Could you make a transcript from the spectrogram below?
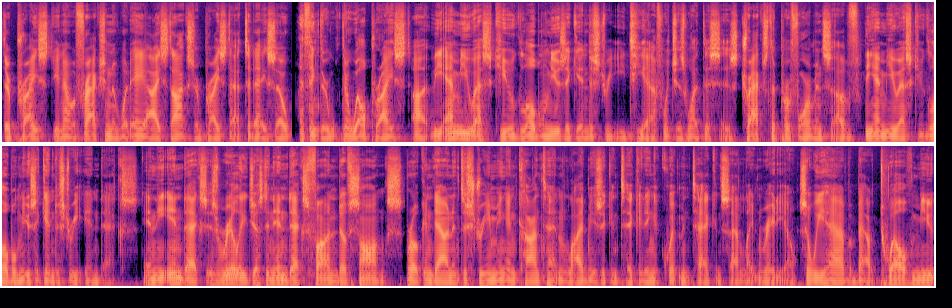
they're priced, you know, a fraction of what AI stocks are priced at today. So I think they're they're well priced. Uh, the MUSQ Global Music Industry ETF, which is what this is, tracks the performance of the MUSQ USQ Global Music Industry Index. And the index is really just an index fund of songs broken down into streaming and content and live music and ticketing, equipment tech, and satellite and radio. So we have about 12, mu-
